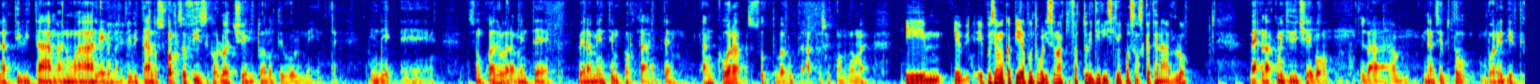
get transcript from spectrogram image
l'attività manuale, eh. l'attività, lo sforzo fisico lo accentua notevolmente. Quindi eh, è un quadro veramente, veramente importante, ancora sottovalutato secondo me. E, e, e, possiamo capire appunto quali sono anche i fattori di rischio che possono scatenarlo? Beh, allora, come ti dicevo, la, innanzitutto vorrei dirti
